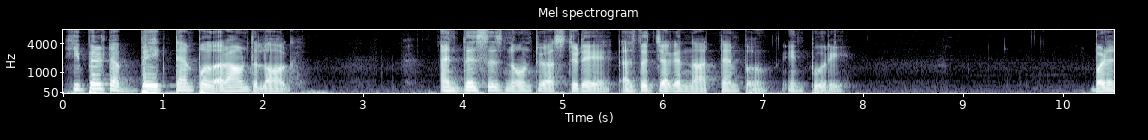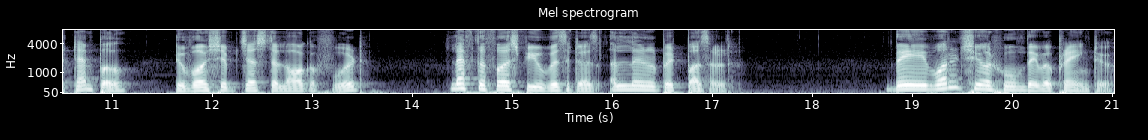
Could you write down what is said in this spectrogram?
He built a big temple around the log. And this is known to us today as the Jagannath Temple in Puri. But a temple to worship just a log of wood left the first few visitors a little bit puzzled. They weren't sure whom they were praying to.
